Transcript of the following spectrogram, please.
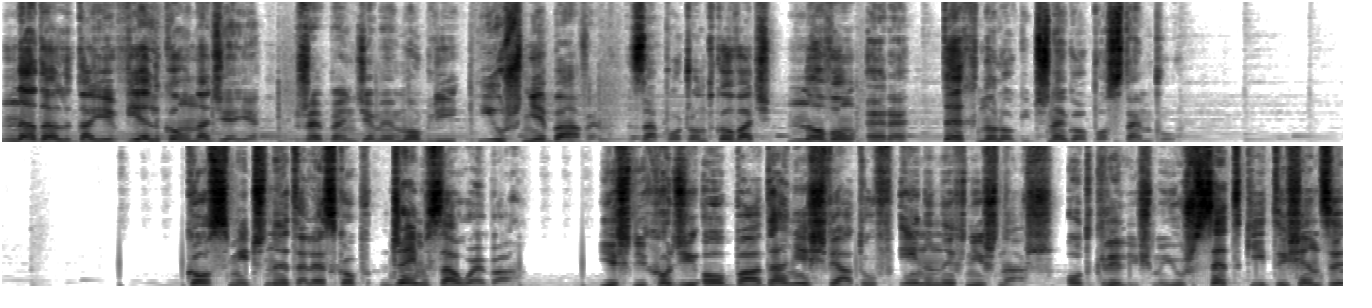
nadal daje wielką nadzieję, że będziemy mogli już niebawem zapoczątkować nową erę technologicznego postępu. Kosmiczny teleskop Jamesa Webba. Jeśli chodzi o badanie światów innych niż nasz, odkryliśmy już setki tysięcy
